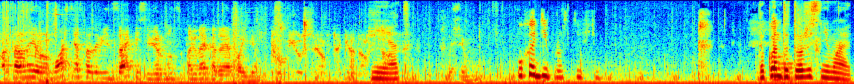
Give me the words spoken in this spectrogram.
пацаны, вы можете остановить запись и вернуться тогда, когда я поем? Нет. Почему? Уходи просто и все. Так он-то тоже снимает.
